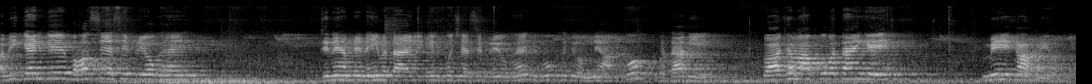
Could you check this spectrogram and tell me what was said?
अभी कैन के बहुत से ऐसे प्रयोग हैं, जिन्हें हमने नहीं बताया, लेकिन कुछ ऐसे प्रयोग हैं जो मुख्य जो हमने आपको बता दिए। तो आज हम आपको बताएँगे मे का प्रयोग।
